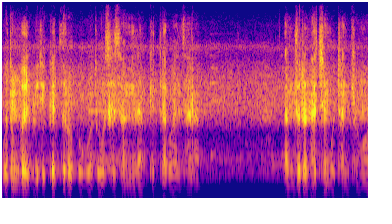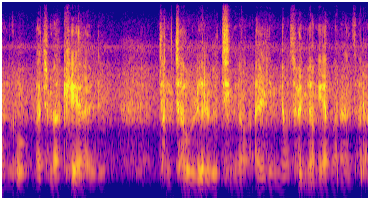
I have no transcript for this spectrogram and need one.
모든 걸 미리 꿰뚫어 보고도 세상에 남겠다고 한 사람. 남들은 하지 못한 경험으로 마지막 해야 할 일. 장차 올 일을 외치며 알리며 설명해야만 하는 사람.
